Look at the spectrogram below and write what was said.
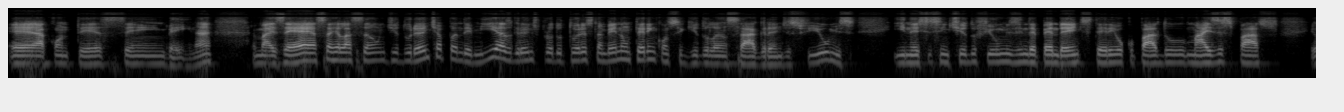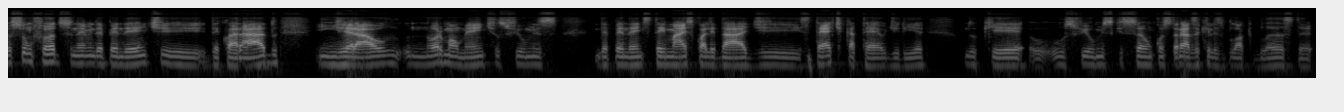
é, acontecem bem, né? Mas é essa relação de durante a pandemia as grandes produtoras também não terem conseguido lançar grandes filmes e nesse sentido filmes independentes terem ocupado mais espaço. Eu sou um fã do cinema independente declarado, em geral, normalmente os filmes independentes têm mais qualidade estética até, eu diria, do que os filmes que são considerados aqueles blockbuster,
